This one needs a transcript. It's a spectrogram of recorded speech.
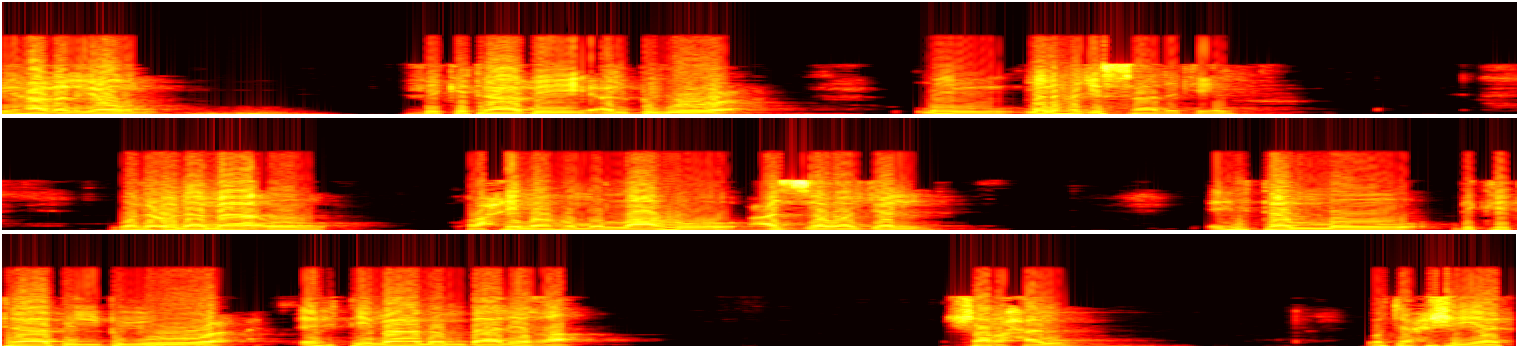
في هذا اليوم في كتاب البيوع من منهج السالكين. والعلماء رحمهم الله عز وجل اهتموا بكتاب البيوع اهتماما بالغا شرحا وتحشية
